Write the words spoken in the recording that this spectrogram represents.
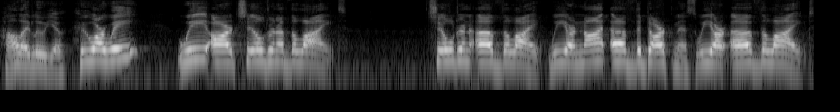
Hallelujah. Who are we? We are children of the light. Children of the light. We are not of the darkness. We are of the light.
